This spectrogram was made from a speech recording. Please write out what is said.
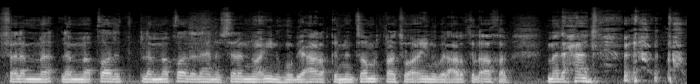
فلما لما قالت لما قال لها وسلم نعينه بعرق من تمر قالت أعينه بالعرق الآخر. مدحان.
